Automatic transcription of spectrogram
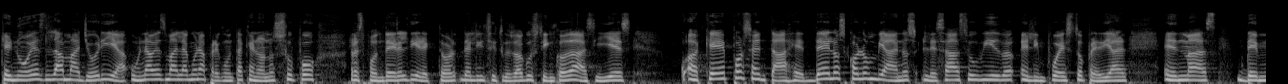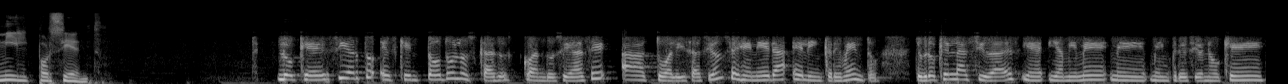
que no es la mayoría. Una vez más le hago una pregunta que no nos supo responder el director del Instituto Agustín Codazzi y es ¿A qué porcentaje de los colombianos les ha subido el impuesto predial en más de mil por ciento? Lo que es cierto es que en todos los casos, cuando se hace actualización, se genera el incremento. Yo creo que en las ciudades, y a, mí me, impresionó que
